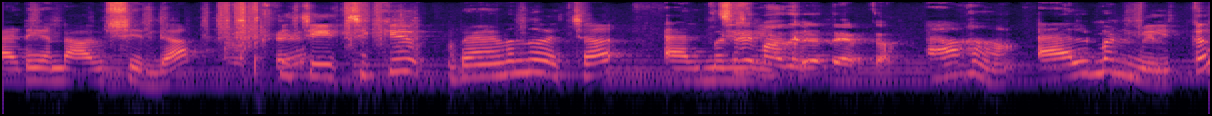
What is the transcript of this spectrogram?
ആഡ് ചെയ്യേണ്ട ആവശ്യമില്ല. ഈ ചേച്ചിക്ക് വേണമെന്ന് വെച്ചാൽ ആൽമണ്ട് മിൽക്ക് ആ ആൽമണ്ട് മിൽക്ക്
